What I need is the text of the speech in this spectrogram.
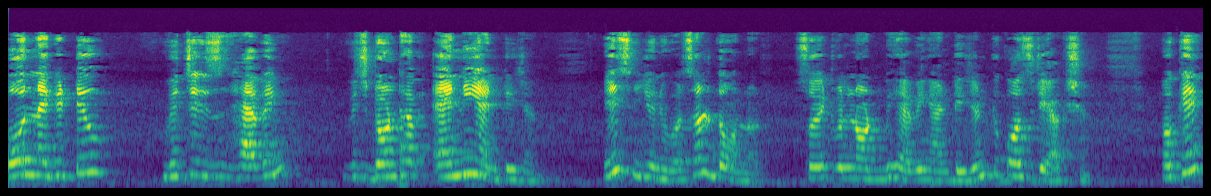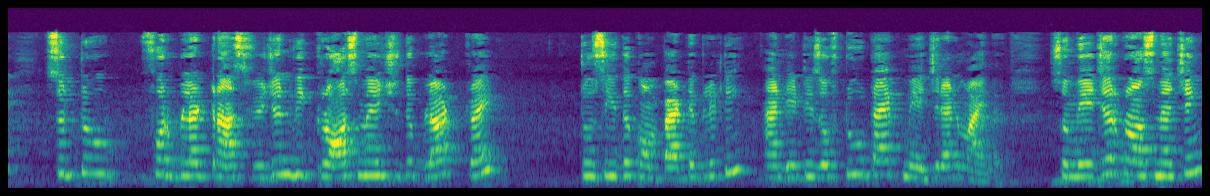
O negative which is having which don't have any antigen is universal donor. So it will not be having antigen to cause reaction. Okay. So to for blood transfusion we cross match the blood right to see the compatibility and it is of two type major and minor. So major cross matching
